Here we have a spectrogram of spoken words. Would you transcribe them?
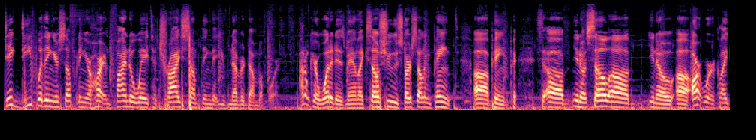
dig deep within yourself and in your heart and find a way to try something that you've never done before. I don't care what it is, man. Like sell shoes, start selling paint, uh, paint, paint uh, you know, sell, uh, you know, uh, artwork, like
